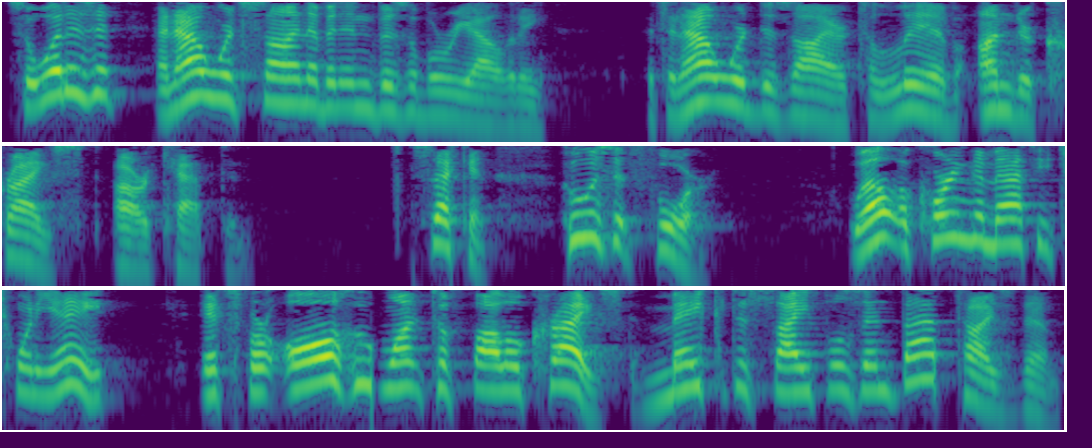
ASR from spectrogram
So what is it? An outward sign of an invisible reality. It's an outward desire to live under Christ, our captain. Second, who is it for? Well, according to Matthew 28, it's for all who want to follow Christ. Make disciples and baptize them.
